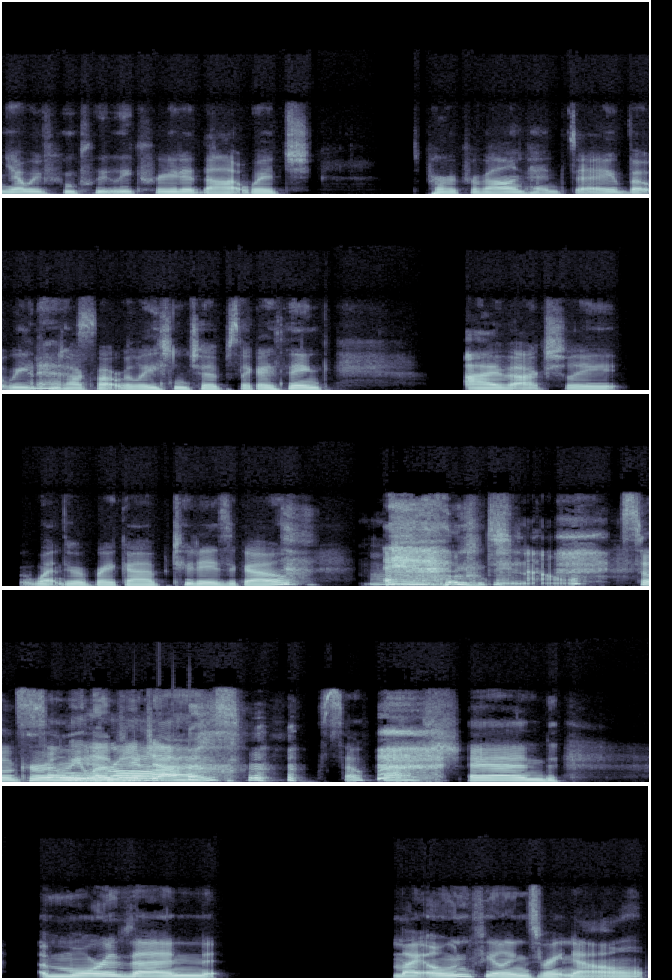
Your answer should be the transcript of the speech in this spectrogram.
Yeah, we've completely created that, which is perfect for Valentine's Day. But we It can talk about relationships. Like I think I've actually went through a breakup two days ago. Oh, And- no. Still currently we in love you. Jazz. So fresh. and more than my own feelings right now,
